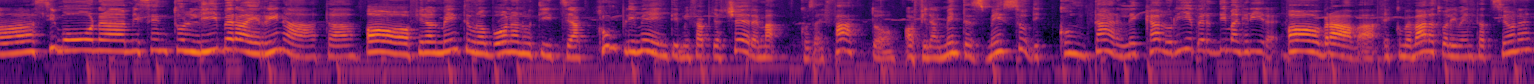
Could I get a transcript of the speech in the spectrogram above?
Ah, Simona, mi sento libera e rinata. Oh, finalmente una buona notizia. Complimenti, mi fa piacere, ma cosa hai fatto? Ho finalmente smesso di contare le calorie per dimagrire. Oh, brava! E come va la tua alimentazione?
